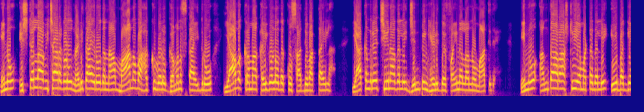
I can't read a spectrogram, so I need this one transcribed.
ಇನ್ನು ಇಷ್ಟೆಲ್ಲಾ ವಿಚಾರಗಳು ನಡೀತಾ ಇರೋದನ್ನ ಮಾನವ ಹಕ್ಕುಗಳು ಗಮನಿಸ್ತಾ ಇದ್ರೂ ಯಾವ ಕ್ರಮ ಕೈಗೊಳ್ಳೋದಕ್ಕೂ ಸಾಧ್ಯವಾಗ್ತಾ ಇಲ್ಲ. ಯಾಕಂದ್ರೆ ಚೀನಾದಲ್ಲಿ ಜಿನ್ಪಿಂಗ್ ಹೇಳಿದ್ದೆ ಫೈನಲ್ ಅನ್ನೋ ಮಾತಿದೆ. ಇನ್ನು ಅಂತಾರಾಷ್ಟ್ರೀಯ ಮಟ್ಟದಲ್ಲಿ ಈ ಬಗ್ಗೆ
